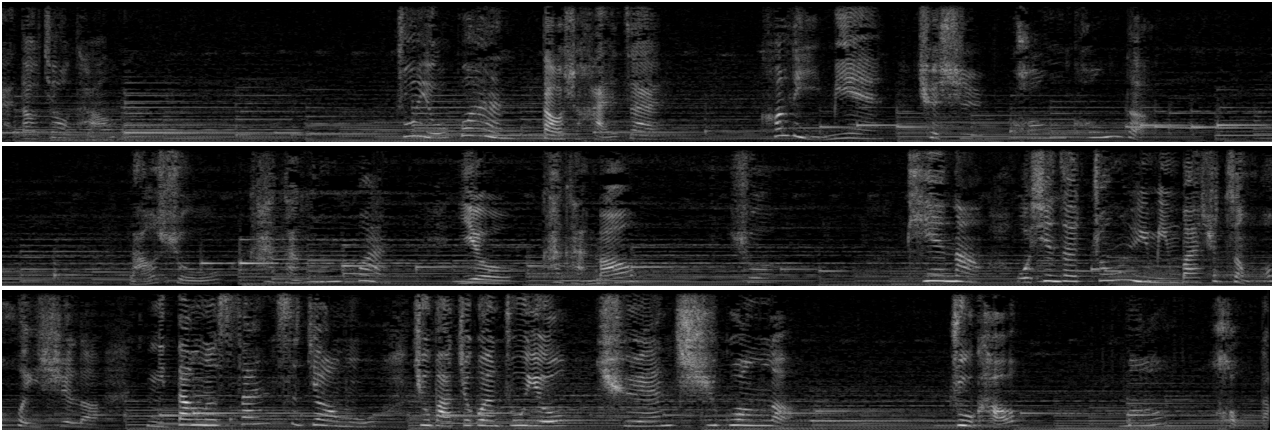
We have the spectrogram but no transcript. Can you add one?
来到教堂。猪油罐倒是还在，可里面却是空空的。老鼠看看空罐，又看看猫，说。天哪！我现在终于明白是怎么回事了。你当了三次教母，就把这罐猪油全吃光了。住口！猫吼道。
